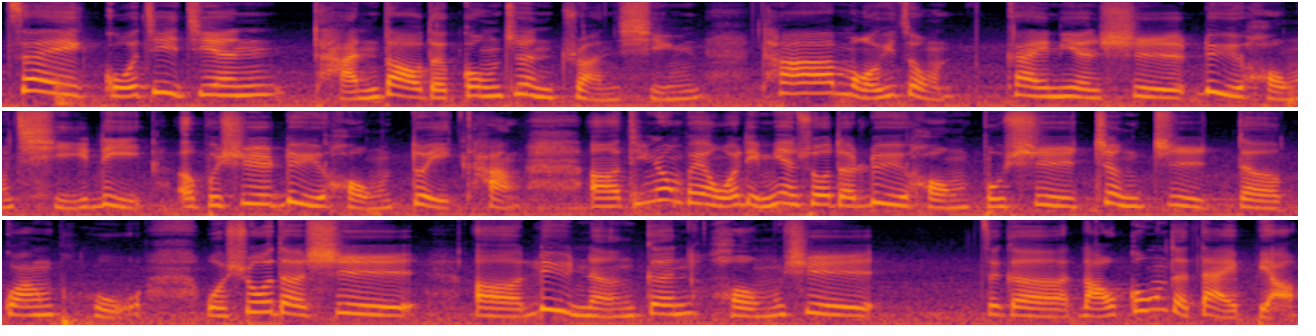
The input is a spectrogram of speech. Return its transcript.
在国际间谈到的公正转型，它某一种概念是绿红齐力，而不是绿红对抗。呃，听众朋友，我里面说的绿红不是政治的光谱，我说的是呃绿能跟红是。这个劳工的代表，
